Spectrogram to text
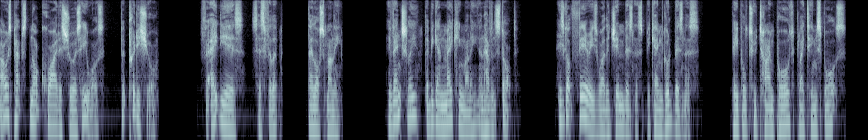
I was perhaps not quite as sure as he was, but pretty sure. For eight years, says Philip, they lost money. Eventually, they began making money and haven't stopped. He's got theories why the gym business became good business. People too time poor to play team sports,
